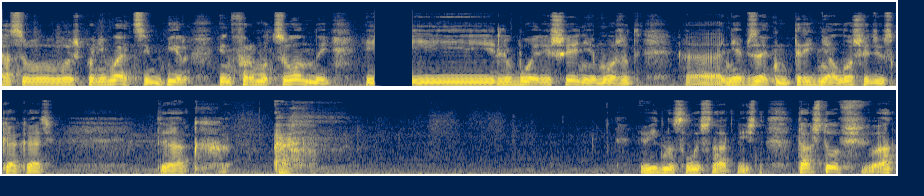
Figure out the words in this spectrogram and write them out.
Сейчас, вы же понимаете, мир информационный, и, и любое решение может э, не обязательно три дня лошадью скакать. Так. Видно, слышно отлично. Так что от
